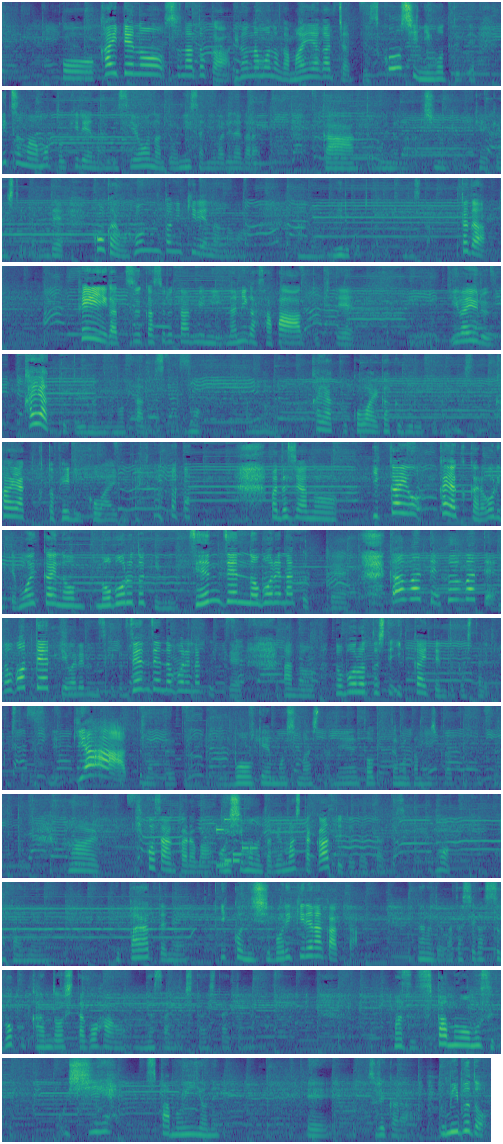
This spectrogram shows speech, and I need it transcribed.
こう海底の砂とかいろんなものが舞い上がっちゃって少し濁ってていつもはもっと綺麗なんですよなんてお兄さんに言われながらガーンって思いながらシュノーケルを経験していたので今回は本当に綺麗なのはあの見ることができました。ただフェリーが通過するたびに波がサパーっと来ていわゆるカヤックというのにも乗ったんですけれどもあのカヤック怖いガクブルってなりますね。カヤックとフェリー怖いみたいな。私あの1回カヤックから降りてもう1回の登るときに全然登れなくって頑張って踏ん張って登ってって言われるんですけど全然登れなくってあの登ろうとして1回転とかしたりとかしてですねギャーってなったりとか冒険もしましたね。とっても楽しかったです。はい。キコさんからは美味しいもの食べましたか？っていただいたんですけど。も今回ねいっぱいあってね1個に絞りきれなかった。なので私がすごく感動したご飯を皆さんにお伝えしたいと思います。まずスパムおむすび。美味しい。スパムいいよね。えー、それから海ぶど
